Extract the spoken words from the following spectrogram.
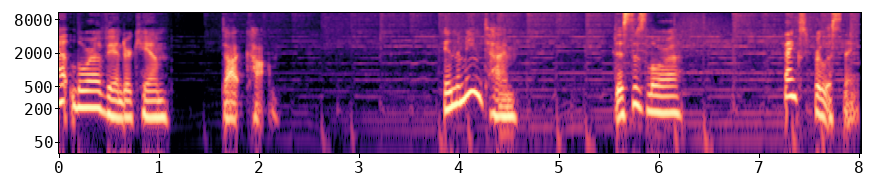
at lauravanderkam.com. In the meantime, this is Laura. Thanks for listening.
